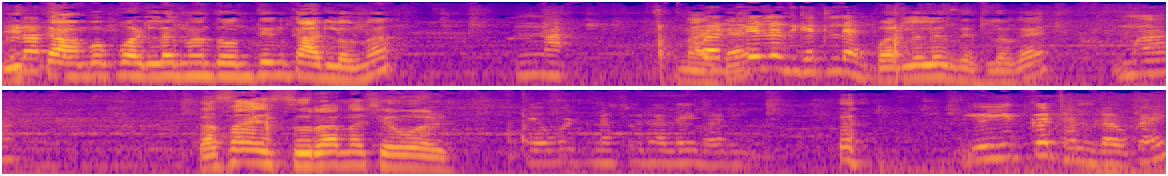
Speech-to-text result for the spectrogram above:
इतकं आंब पडलं ना दोन तीन काढलो ना? ना. नाही काय? पडलेलंच घेतलं. काय? मग? कसा आहे सुराना शेवट? शेवट नसून आलंय भारी. यो इतकं थंड लाव काय?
